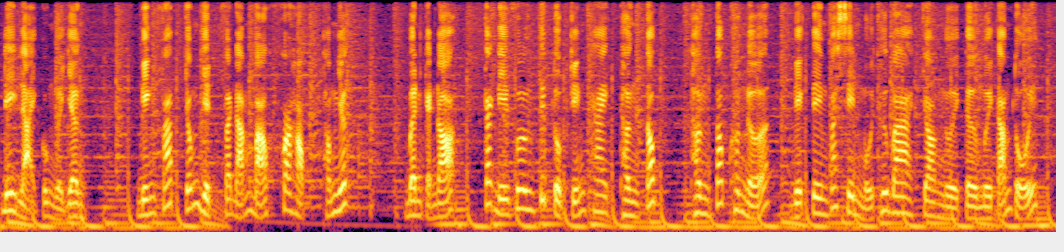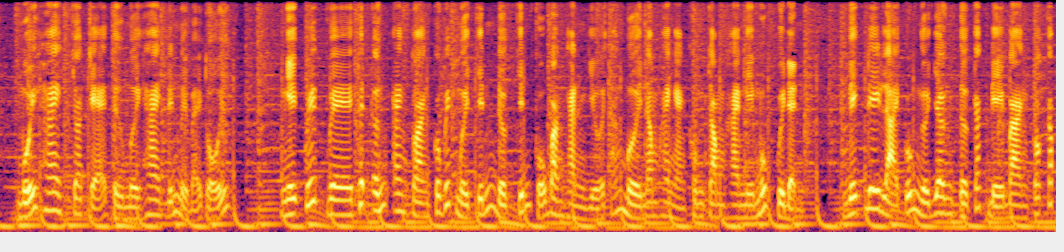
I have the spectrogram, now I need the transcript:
đi lại của người dân. Biện pháp chống dịch phải đảm bảo khoa học, thống nhất. Bên cạnh đó, các địa phương tiếp tục triển khai thần tốc thần tốc hơn nữa việc tiêm vaccine mũi thứ ba cho người từ 18 tuổi, mũi 2 cho trẻ từ 12 đến 17 tuổi. Nghị quyết về thích ứng an toàn COVID-19 được chính phủ ban hành giữa tháng 10 năm 2021 quy định, việc đi lại của người dân từ các địa bàn có cấp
